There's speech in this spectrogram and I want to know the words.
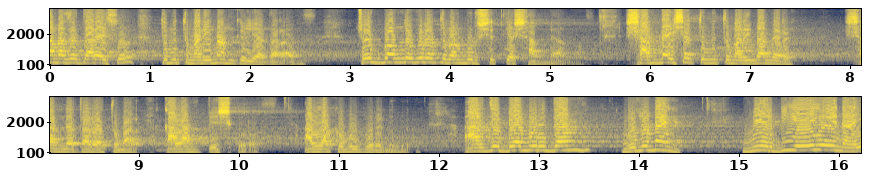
নামাজে দাঁড়াইছো তুমি তোমার ইমামকে লিয়া দাঁড়াও। চোখ বন্ধ করে তোমার মুর্শিদকে সামনে আনো। সামনে এসে তুমি তোমার ইমামের সামনে তারা তোমার কালাম পেশ করো। আল্লাহ কবুল করে নেবে। আর যে বেমরি দান বুঝো নাই? মেয়ের বিয়ে হয় নাই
